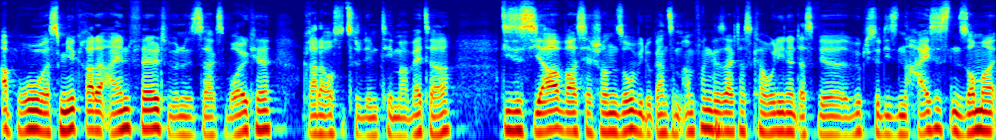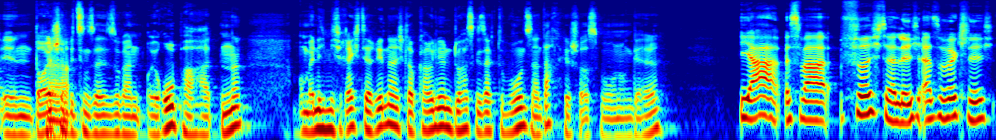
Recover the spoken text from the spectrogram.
Apropos, was mir gerade einfällt, wenn du jetzt sagst Wolke, gerade auch so zu dem Thema Wetter. Dieses Jahr war es ja schon so, wie du ganz am Anfang gesagt hast, Caroline, dass wir wirklich so diesen heißesten Sommer in Deutschland ja. beziehungsweise sogar in Europa hatten. Und wenn ich mich recht erinnere, ich glaube, Caroline, du hast gesagt, du wohnst in einer Dachgeschosswohnung, gell? Ja, es war fürchterlich. Also wirklich,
